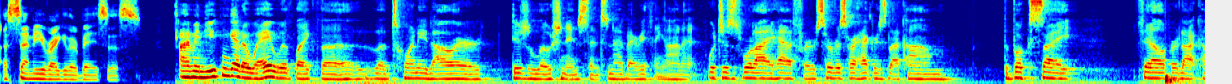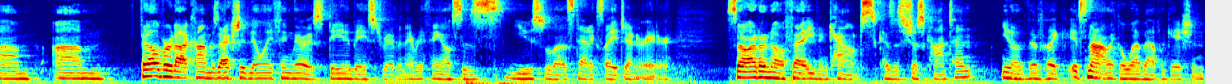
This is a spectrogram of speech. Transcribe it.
a semi-regular basis. I mean, you can get away with like the the twenty dollar DigitalOcean instance and have everything on it, which is what I have for ServersForHackers.com, the book site Fideloper.com. Um, Fideloper.com is actually the only thing there is database driven. Everything else is used with a static site generator. So I don't know if that even counts because it's just content. You know, like it's not like a web application.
